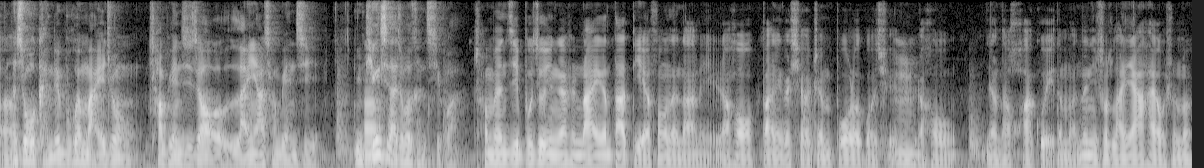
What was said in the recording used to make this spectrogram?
嗯但，是我肯定不会买一种唱片机叫蓝牙唱片机，你听起来就会很奇怪。唱片机不就应该是拿一个大碟放在那里，然后把那个小针拨了过去，然后让它滑轨的嘛？那你说蓝牙还有什么？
